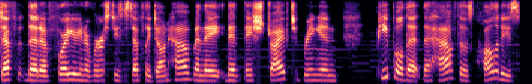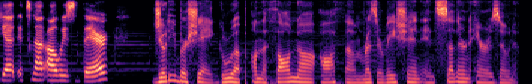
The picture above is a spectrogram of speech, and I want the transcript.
def- that a four-year universities definitely don't have. And they, they, they strive to bring in people that, that have those qualities, yet it's not always there. Jodi Burshia grew up on the Tohono O'odham Reservation in southern Arizona.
